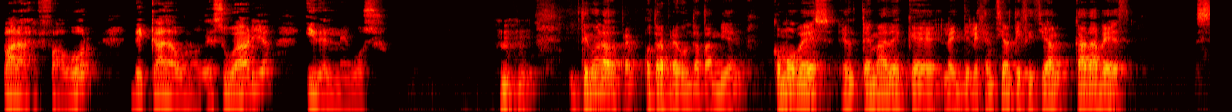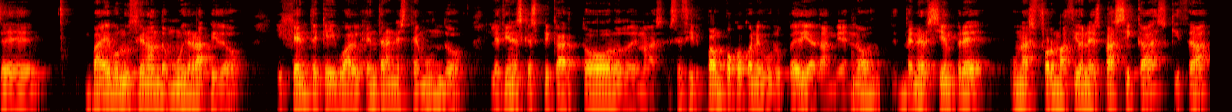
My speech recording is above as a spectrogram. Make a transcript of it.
para el favor de cada uno, de su área y del negocio. Tengo otra pregunta también. ¿Cómo ves el tema de que la inteligencia artificial cada vez se va evolucionando muy rápido y gente que igual entra en este mundo le tienes que explicar todo lo demás? Es decir, va un poco con Evolupedia también, ¿no? Tener siempre unas formaciones básicas, quizá,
